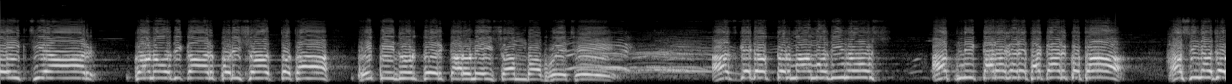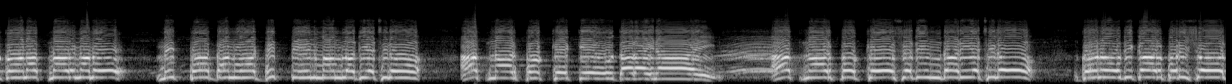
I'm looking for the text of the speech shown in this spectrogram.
এই চেয়ার গণ অধিকার পরিষদ তথা ভিপি নুরদের কারণেই সম্ভব হয়েছে। আজকে ডক্টর মোহাম্মদ ইনুস আপনি কারাগারে থাকার কথা, হাসিনা যখন আপনার নামে মিথ্যা বানোয়াট ভিত্তিহীন মামলা দিয়েছিল আপনার পক্ষে কেউ দাঁড়ায় নাই। আপনার পক্ষে সেদিন দাঁড়িয়েছিল গণ অধিকার পরিষদ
